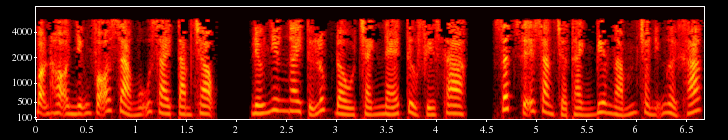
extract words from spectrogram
Bọn họ những võ giả ngũ giai tam trọng, nếu như ngay từ lúc đầu tránh né từ phía xa, rất dễ dàng trở thành bia ngắm cho những người khác.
